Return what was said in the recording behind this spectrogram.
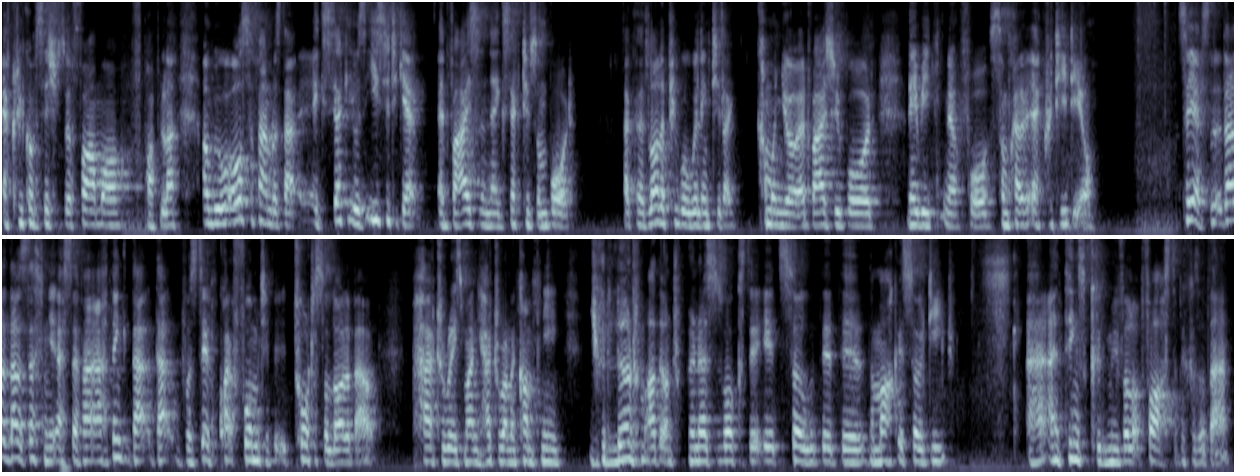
equity compensations were far more popular. And we also found was that exactly it was easy to get advisors and executives on board. Like a lot of people willing to like come on your advisory board, maybe you know for some kind of equity deal. So yes, that, that was definitely SF. I think that that was quite formative. It taught us a lot about how to raise money, how to run a company. You could learn from other entrepreneurs as well because it's so the, the, the market is so deep, uh, and things could move a lot faster because of that.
